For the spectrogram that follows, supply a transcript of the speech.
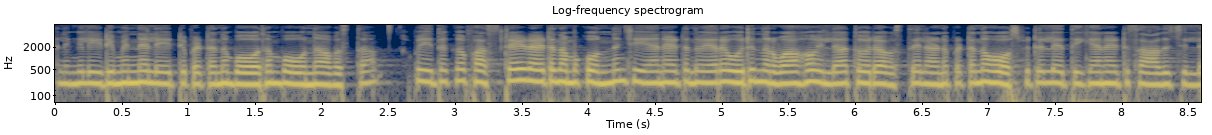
അല്ലെങ്കിൽ ഇടിമിന്നലേറ്റ് പെട്ടെന്ന് ബോധം പോകുന്ന അവസ്ഥ. അപ്പോൾ ഇതൊക്കെ ഫസ്റ്റ് എയ്ഡ് ആയിട്ട് നമുക്ക് ഒന്നും ചെയ്യാനായിട്ട് വേറെ ഒരു നിർവാഹവും ഇല്ലാത്ത ഒരു അവസ്ഥയിലാണ് പെട്ടെന്ന് ഹോസ്പിറ്റലിൽ എത്തിക്കാനായിട്ട് സാധിച്ചില്ല.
